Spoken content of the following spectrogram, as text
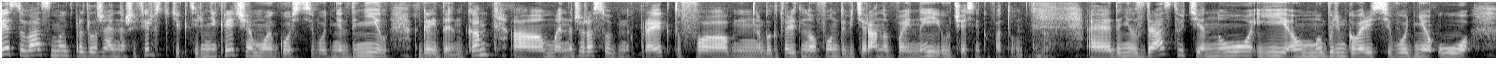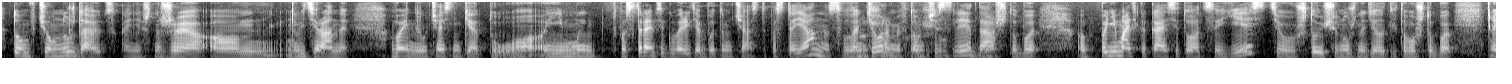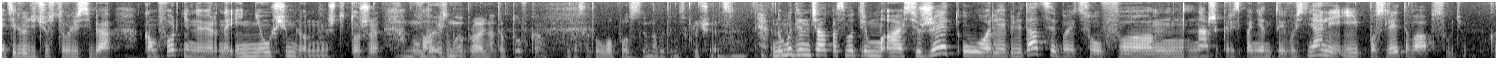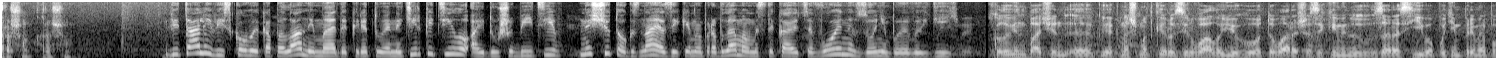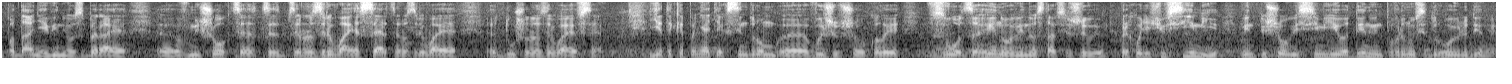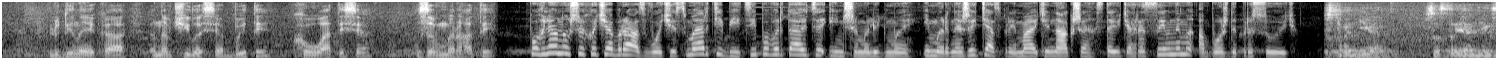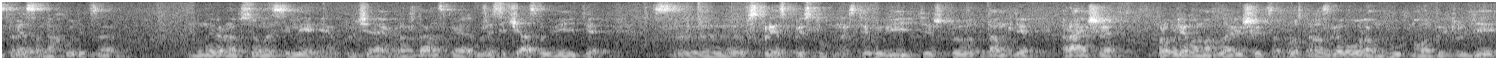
Приветствую вас. Мы продолжаем наш эфир в студии Екатерины Кречи. Мой гость сегодня Даниил Гайденко, а, менеджер особенных проектов а, благотворительного фонда ветеранов войны и участников АТО. Э, Даниил, здравствуйте. Но и э, мы будем говорить сегодня о том, в чем нуждаются, конечно же, а, ветераны войны, участники АТО. И мы постараемся говорить об этом часто, постоянно, с волонтерами в том хорошо. числе, да, Да. чтобы э, понимать, какая ситуация есть, что еще нужно делать для того, чтобы эти люди чувствовали себя комфортнее, наверное, и неущемленными, что тоже Ну важно. да, я думаю, правильная трактовка как раз этого вопроса именно в этом и заключается. Но мы для начала посмотрим а, сюжет о реабилитации бойцов. А, наши корреспонденты его сняли, и после этого обсудим. Хорошо, хорошо. Віталій – військовий капелан і медик. Рятує не тільки тіло, а й душу бійців. Не щуток знає, з якими проблемами стикаються воїни в зоні бойових дій. Коли він бачить, е, як на шматки розірвало його товариша, з яким він зараз їв, а потім пряме попадання, він його збирає е, в мішок, це, це, це розриває серце, розриває душу, розриває все. Є таке поняття, як синдром е, вижившого, коли взвод загинув, він остався живим. Приходячи в сім'ї, він пішов із сім'ї один, він повернувся другою людиною Людина, яка навчилася бити, ховатися, завмирати. Поглянувши хоча б раз в очі смерті, бійці повертаються іншими людьми. І мирне життя сприймають інакше, стають агресивними або ж депресують. В стране в состоянии стресса находится, ну, наверное, все население, включая гражданское. Уже сейчас вы видите с- э, всплеск преступности. Вы видите, что там, где раньше проблема могла решиться просто разговором двух молодых людей, э,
